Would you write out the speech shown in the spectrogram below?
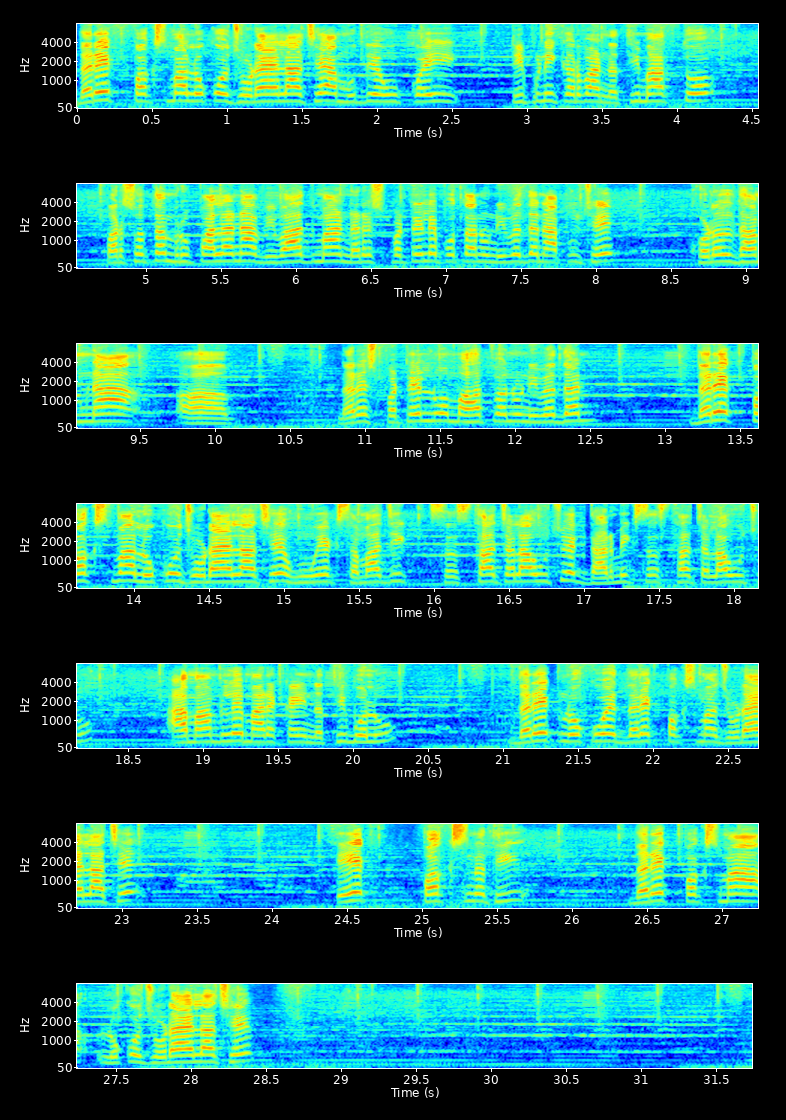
દરેક પક્ષમાં લોકો જોડાયેલા છે. આ મુદ્દે હું કોઈ ટિપ્પણી કરવા નથી માંગતો. પરસોત્તમ રૂપાલાના વિવાદમાં નરેશ પટેલે પોતાનું નિવેદન આપ્યું છે. ખોડલધામના નરેશ પટેલનું મહત્વનું નિવેદન દરેક પક્ષમાં લોકો જોડાયેલા છે. હું એક સામાજિક સંસ્થા ચલાવું છું, એક ધાર્મિક સંસ્થા ચલાવું છું. આ મામલે મારે કંઈ નથી બોલવું. દરેક લોકોએ દરેક પક્ષમાં જોડાયેલા છે. એક પક્ષ નથી, દરેક પક્ષમાં લોકો જોડાયેલા છે.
